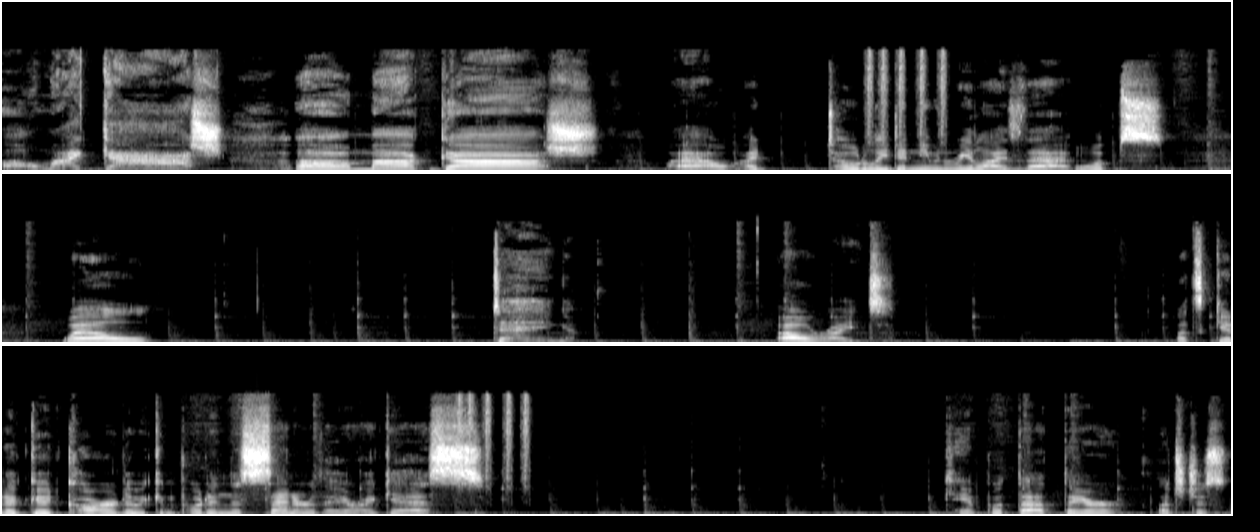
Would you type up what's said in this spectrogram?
Oh my gosh. Oh my gosh. Wow, I totally didn't even realize that. Whoops. Well, dang. Alright. Let's get a good card that we can put in the center there, I guess. Can't put that there. Let's just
